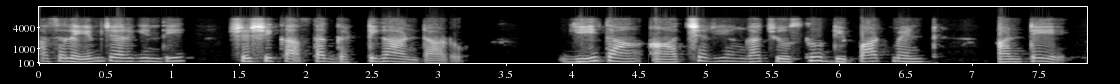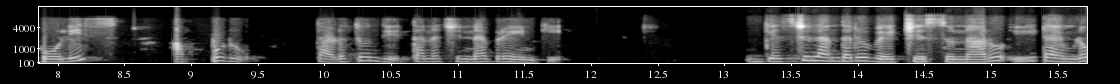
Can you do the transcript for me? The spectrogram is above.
అసలు ఏం జరిగింది? శశి కాస్త గట్టిగా అంటాడు. గీత ఆశ్చర్యంగా చూస్తూ డిపార్ట్మెంట్ అంటే పోలీస్? అప్పుడు తడుతుంది తన చిన్న బ్రెయిన్కి గెస్టులందరూ వెయిట్ చేస్తున్నారు. ఈ టైంలో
